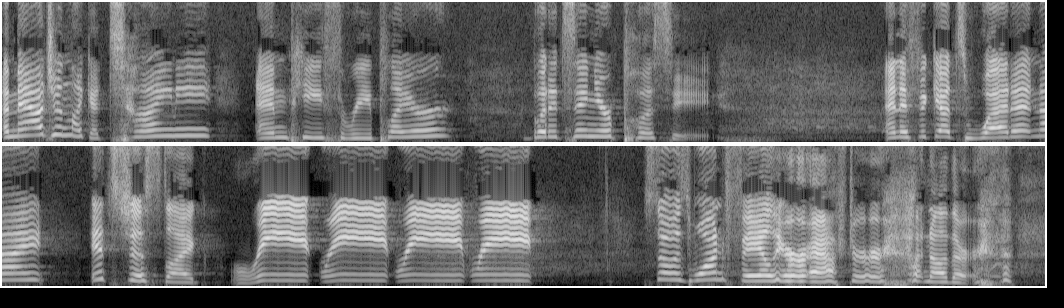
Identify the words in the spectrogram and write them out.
Imagine like a tiny MP3 player, but it's in your pussy. And if it gets wet at night, it's just like re, re, re, re. So it's one failure after another.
